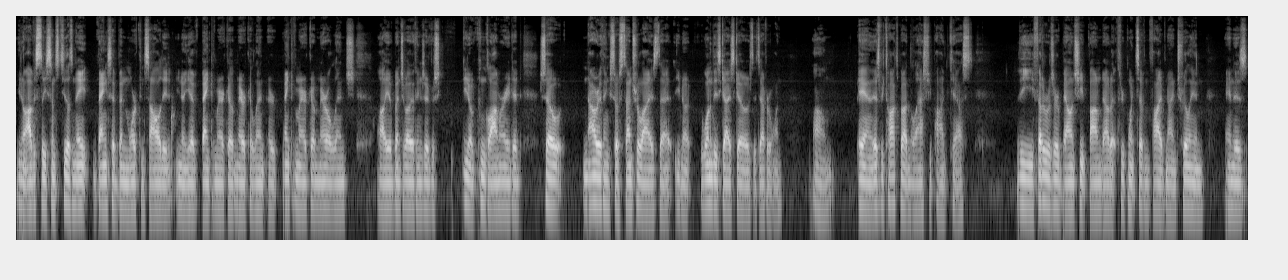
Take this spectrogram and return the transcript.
you know, obviously, since 2008, banks have been more consolidated. You know, you have Bank of America, America Lynch, or Bank of America, Merrill Lynch. Uh, you have a bunch of other things that are just you know conglomerated. So now everything's so centralized that you know one of these guys goes, it's everyone. Um, and as we talked about in the last few podcasts, the Federal Reserve balance sheet bottomed out at 3.759 trillion and is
